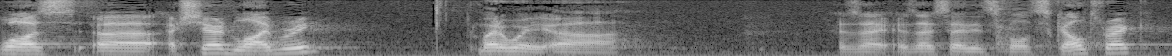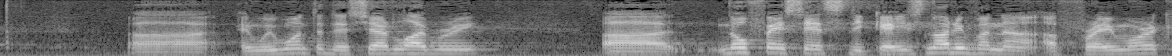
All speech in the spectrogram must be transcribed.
was uh, a shared library. By the way, uh, as, I, as I said, it's called Skeltrack. Uh, and we wanted a shared library. Uh, no face SDK. It's not even a, a framework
